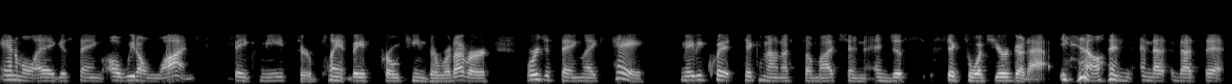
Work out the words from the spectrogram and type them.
animal ag, is saying, oh, we don't want fake meats or plant based proteins or whatever. We're just saying, like, hey, maybe quit picking on us so much and, and just stick to what you're good at, you know, and, and that, that's it.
